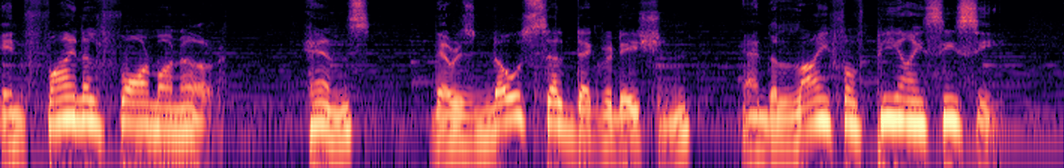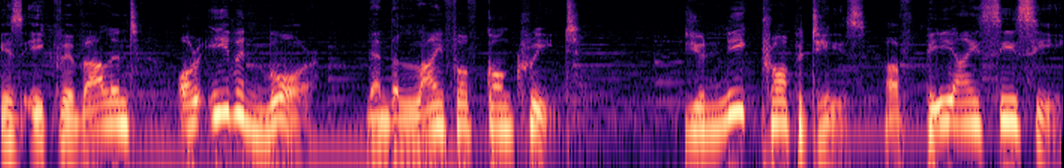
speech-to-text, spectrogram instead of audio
in final form on earth. Hence, there is no self-degradation and the life of PICC is equivalent or even more than the life of concrete. Unique properties of PICC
